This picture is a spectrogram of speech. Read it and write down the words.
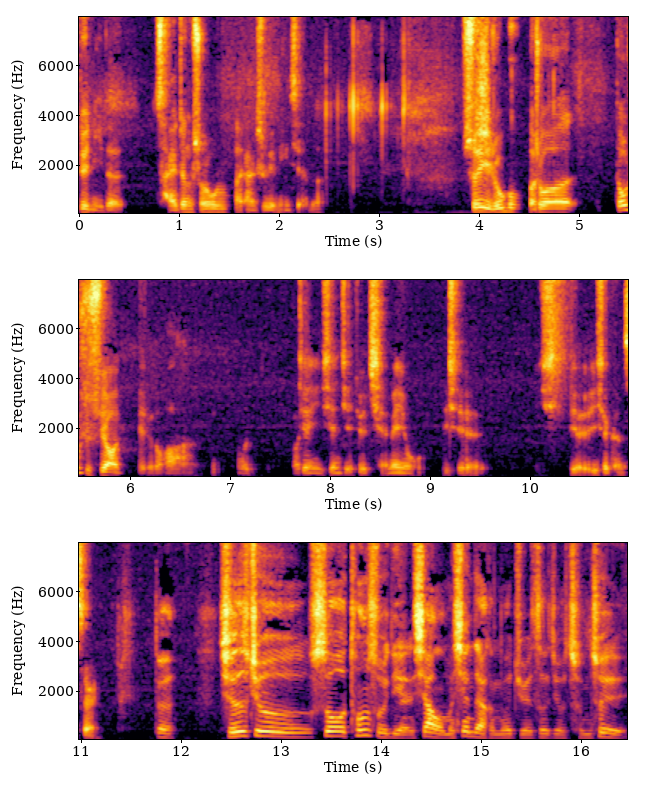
对你的财政收入来看是越明显的。所以，如果说都是需要解决的话，我我建议先解决前面用户一些一些一些 concern。对，其实就说通俗一点，像我们现在很多决策就纯粹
